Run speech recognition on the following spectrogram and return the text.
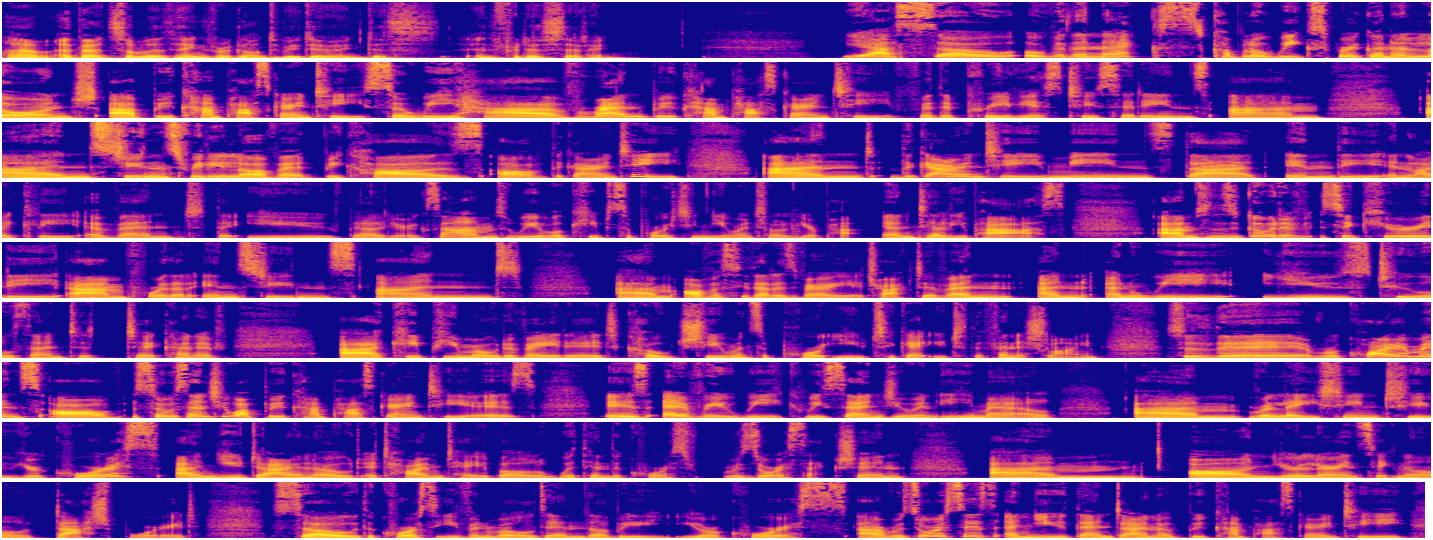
um, about some of the things we're going to be doing this for this sitting. Yeah, so over the next couple of weeks, we're going to launch a Bootcamp Pass Guarantee. So we have ran Bootcamp Pass Guarantee for the previous two sittings, um, and students really love it because of the guarantee. And the guarantee means that in the unlikely event that you fail your exams, we will keep supporting you until you pa- until you pass. Um, so there's a good bit of security um, for that in students and um, obviously that is very attractive. And and and we use tools then to to kind of uh, keep you motivated, coach you, and support you to get you to the finish line. So the requirements of so essentially what Bootcamp Pass Guarantee is is every week we send you an email um, relating to your course, and you download a timetable within the course resource section um, on your Learn Signal dashboard. So the course you've enrolled in, there'll be your course uh, resources, and you then download Bootcamp Pass Guarantee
